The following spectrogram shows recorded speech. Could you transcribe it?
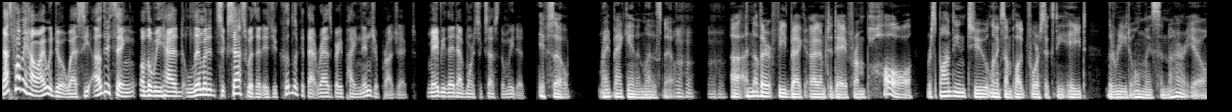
That's probably how I would do it, Wes. The other thing, although we had limited success with it, is you could look at that Raspberry Pi Ninja project. Maybe they'd have more success than we did. If so, write back in and let us know. Mm-hmm, mm-hmm. Uh, another feedback item today from Paul responding to Linux Unplugged 468, the read only scenario.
